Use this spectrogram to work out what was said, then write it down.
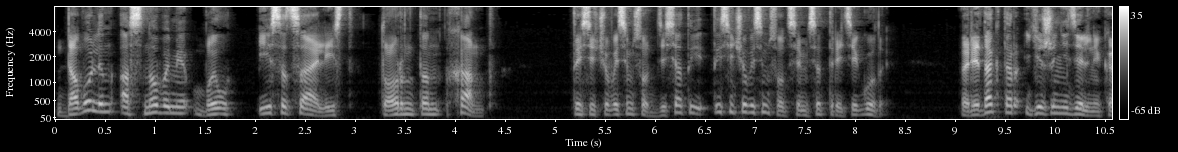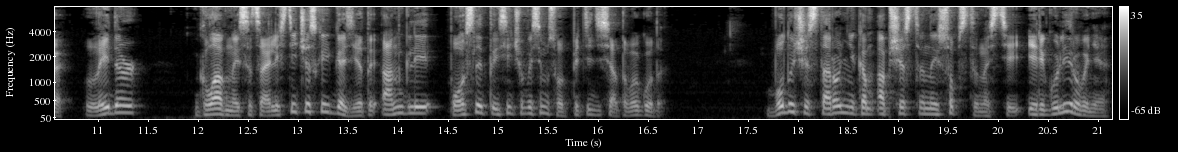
Доволен основами был и социалист Торнтон Хант 1810-1873 годы, редактор еженедельника Leader, главной социалистической газеты Англии после 1850 года. Будучи сторонником общественной собственности и регулирования,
